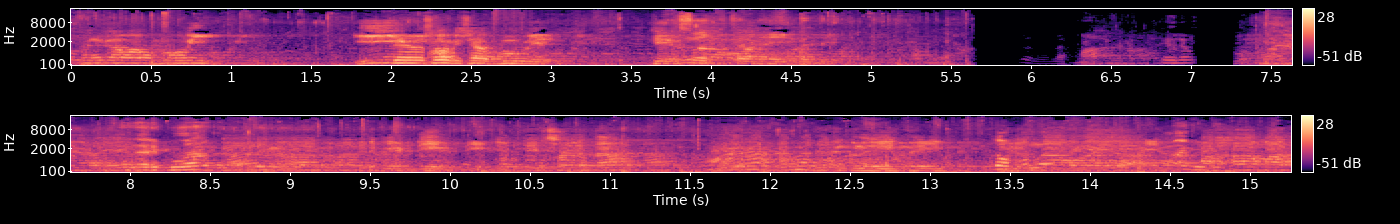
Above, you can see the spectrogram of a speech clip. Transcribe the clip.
ಸಂಗಮ ಭೂಮಿ ಈ ಯೋಗಕ್ಷ ಭೂಮಿ ತಿರುಸತ್ತನೆ ಎಲ್ಲರಿಗೂ ಪ್ರತ್ಯಕ್ಷ മഹാമാഘ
